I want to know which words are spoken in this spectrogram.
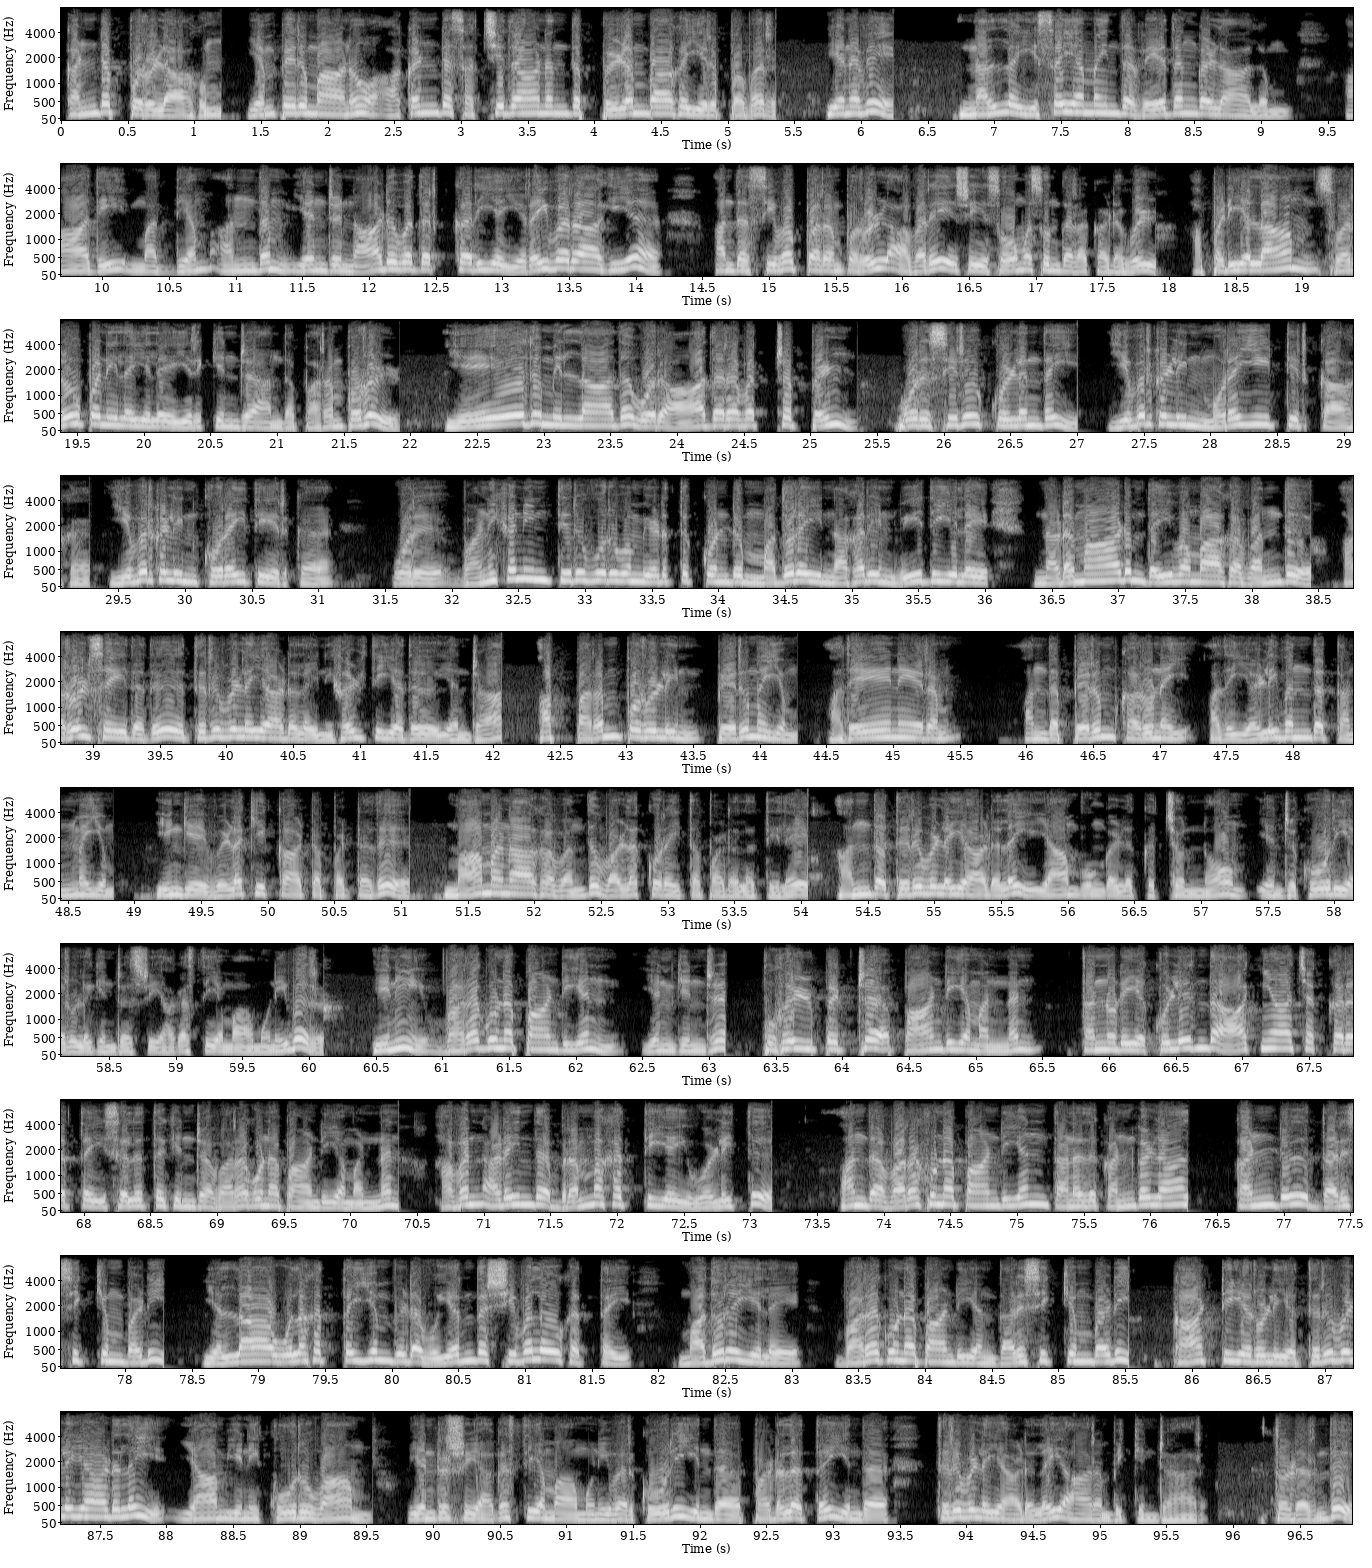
கண்ட பொருளாகும். எம்பெருமானோ அகண்ட சச்சிதானந்த பிழம்பாக இருப்பவர். எனவே நல்ல இசையமைந்த வேதங்களாலும் ஆதி மத்தியம் அந்தம் என்று நாடுவதற்கரிய இறைவராகிய அந்த சிவபரம்பொருள் அவரே ஸ்ரீ சோமசுந்தர கடவுள். அப்படியெல்லாம் ஸ்வரூப நிலையிலே இருக்கின்ற அந்த பரம்பொருள் ஏதுமில்லாத ஒரு ஆதரவற்ற பெண் ஒரு சிறு குழந்தை இவர்களின் முறையீட்டிற்காக இவர்களின் குறை தீர்க்க ஒரு வணிகனின் திருவுருவம் எடுத்துக்கொண்டு மதுரை நகரின் வீதியிலே நடமாடும் தெய்வமாக வந்து அருள் செய்தது திருவிளையாடலை நிகழ்த்தியது என்றால் அப்பரம்பொருளின் பெருமையும் அதே நேரம் அந்த பெரும் கருணை அது எளிவந்த தன்மையும் இங்கே விளக்கி காட்டப்பட்டது. மாமனாக வந்து வழக்குரைத்த படலத்திலே அந்த திருவிளையாடலை யாம் உங்களுக்கு சொன்னோம் என்று கூறி அருளுகின்ற ஸ்ரீ அகஸ்தியமா முனிவர் இனி வரகுண பாண்டியன் என்கின்ற புகழ்பெற்ற பாண்டிய மன்னன் தன்னுடைய குளிர்ந்த ஆக்ஞா சக்கரத்தை செலுத்துகின்ற வரகுண பாண்டிய மன்னன் அவன் அடைந்த பிரம்மகத்தியை ஒழித்து அந்த வரகுண பாண்டியன் தனது கண்களால் கண்டு தரிசிக்கும்படி எல்லா உலகத்தையும் விட உயர்ந்த சிவலோகத்தை மதுரையிலே வரகுண பாண்டியன் தரிசிக்கும்படி காட்டியருளிய திருவிளையாடலை யாம் இனி கூறுவாம் என்று ஸ்ரீ அகஸ்திய மாமுனிவர் கூறி இந்த படலத்தை இந்த திருவிளையாடலை ஆரம்பிக்கின்றார். தொடர்ந்து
